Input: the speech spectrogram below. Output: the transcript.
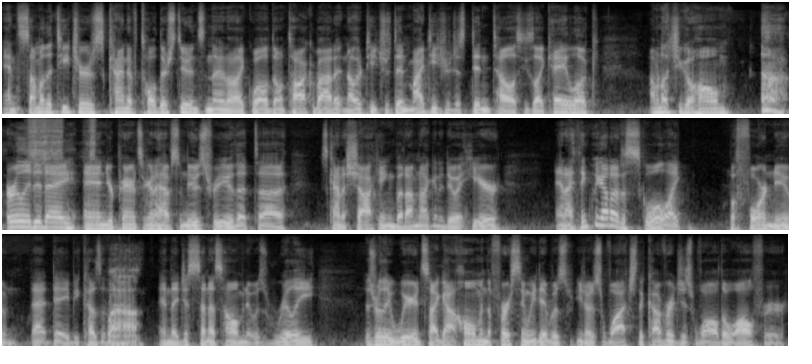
And some of the teachers kind of told their students, and they're like, "Well, don't talk about it." And other teachers didn't. My teacher just didn't tell us. He's like, "Hey, look, I'm gonna let you go home early today, and your parents are gonna have some news for you that uh, is kind of shocking, but I'm not gonna do it here." And I think we got out of school like before noon that day because of Wow. that. And they just sent us home, and it was really, it was really weird. So I got home, and the first thing we did was, you know, just watch the coverage, just wall to wall for.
